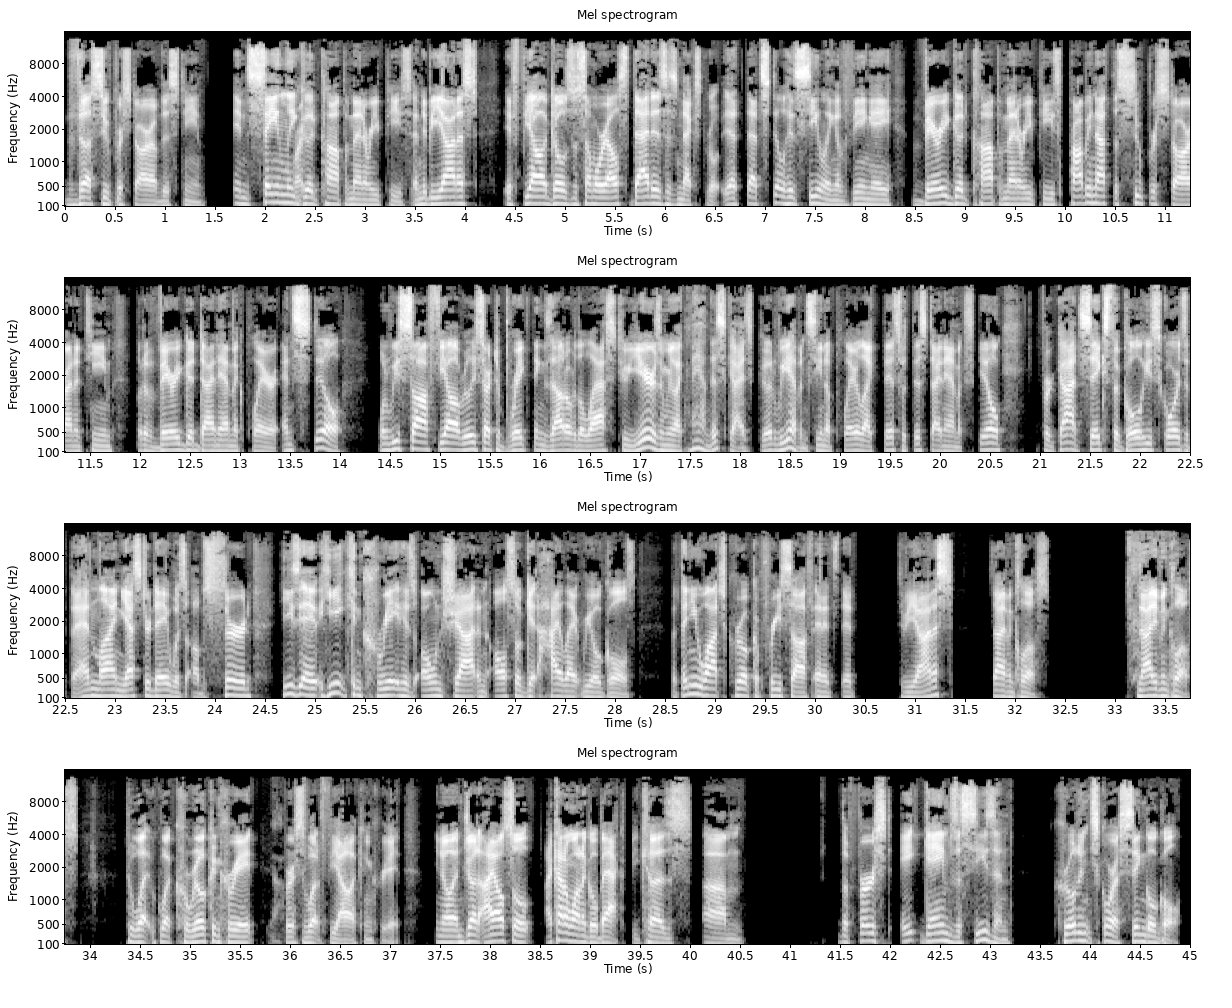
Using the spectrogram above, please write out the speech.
the superstar of this team. Insanely right. good complimentary piece. And to be honest, if Fiala goes to somewhere else, that is his next role. That's still his ceiling of being a very good complementary piece. Probably not the superstar on a team, but a very good dynamic player. And still, when we saw Fiala really start to break things out over the last two years, and we are like, man, this guy's good. We haven't seen a player like this with this dynamic skill. For God's sakes, the goal he scores at the end line yesterday was absurd. He's a, he can create his own shot and also get highlight reel goals. But then you watch Kirill Kaprizov, and it's it. To be honest, it's not even close. It's not even close to what what Kirill can create yeah. versus what Fiala can create. You know, and Judd, I also I kind of want to go back because um, the first eight games of the season, Kirill didn't score a single goal,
